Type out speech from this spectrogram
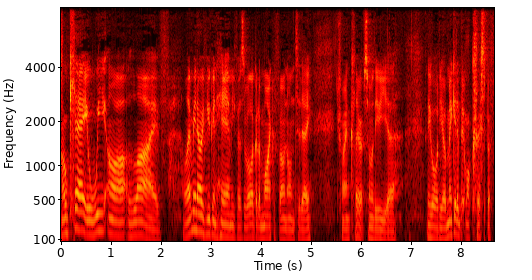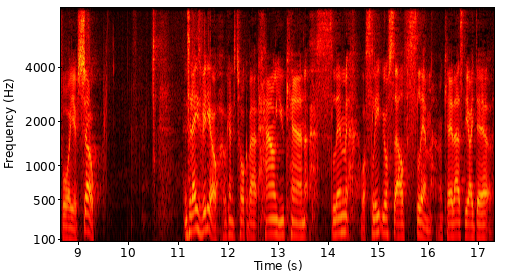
Okay, we are live. Let me know if you can hear me. First of all, I've got a microphone on today. Try and clear up some of the uh, the audio, make it a bit more crisper for you. So, in today's video, we're going to talk about how you can slim, well, sleep yourself slim. Okay, that's the idea,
